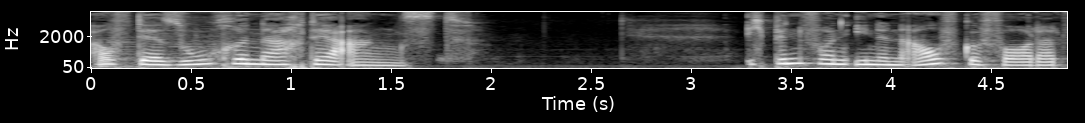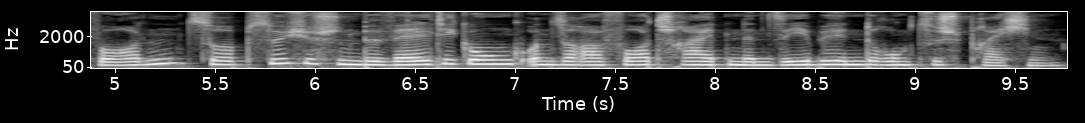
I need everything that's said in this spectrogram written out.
Auf der Suche nach der Angst ich bin von Ihnen aufgefordert worden, zur psychischen Bewältigung unserer fortschreitenden Sehbehinderung zu sprechen.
